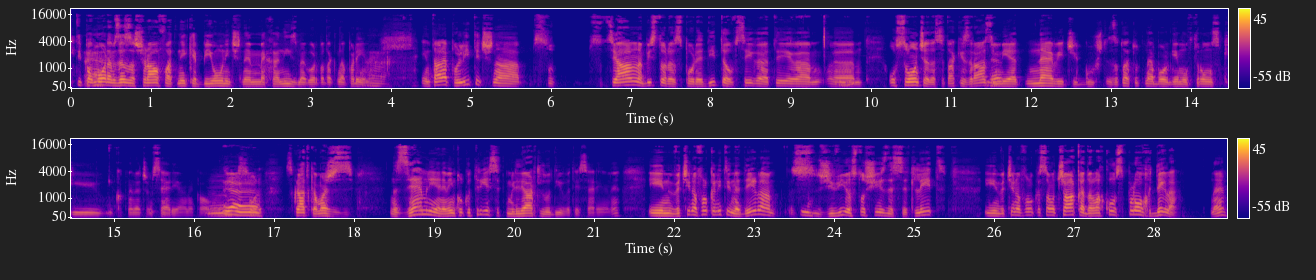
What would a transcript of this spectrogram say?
ti pa Ja. moram zdaj zašraufati neke bionične mehanizme, gor pa tako naprej. Ne. Ja. In ta politična, so, socialna v bistvu, razporeditev vsega tega um, osonča, da se tako izrazim, Ja. je največji gušt. Zato je tudi najbolj Game of Throneski, kako ne rečem, serija. Ne, kao, Mm. Ja, ja. vesolju. Skratka, imaš z, na Zemlji je ne vem koliko 30 milijard ljudi v tej seriji. Ne? In večina folka niti ne dela, s, živijo 160 let, in večina folka samo čaka, da lahko sploh dela. Ne?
